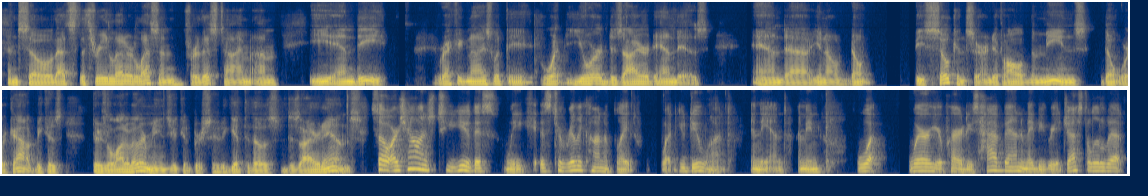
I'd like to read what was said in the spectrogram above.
And so that's the three letter lesson for this time. Um, END. Recognize what the what your desired end is, and uh, you know don't be so concerned if all of the means don't work out because there's a lot of other means you could pursue to get to those desired ends. So, our challenge to you this week is to really contemplate what you do want in the end. I mean, what where your priorities have been, and maybe readjust a little bit,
